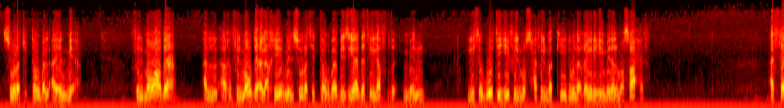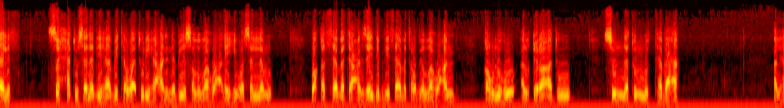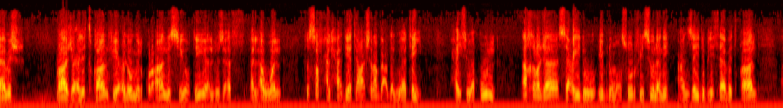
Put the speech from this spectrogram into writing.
سورة التوبة الآية المئة. في المواضع في الموضع الأخير من سورة التوبة بزيادة لفظ من لثبوته في المصحف المكي دون غيره من المصاحف. الثالث صحة سندها بتواترها عن النبي صلى الله عليه وسلم وقد ثبت عن زيد بن ثابت رضي الله عنه قوله القراءة سنة متبعة. الهامش راجع الإتقان في علوم القرآن للسيوطي الجزء الأول في الصفحة الحادية عشرة بعد المئتي حيث يقول أخرج سعيد ابن منصور في سننه عن زيد بن ثابت قال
